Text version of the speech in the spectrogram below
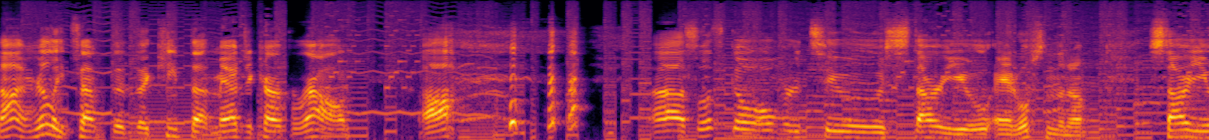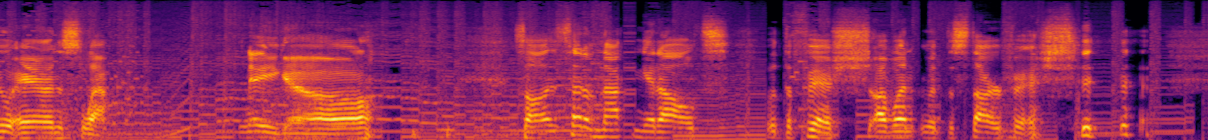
Now I'm really tempted to keep that Magikarp around. Uh, uh, so let's go over to Staryu and... Whoops, no, no. Staryu and Slap. There you go. So instead of knocking it out with the fish, I went with the starfish.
